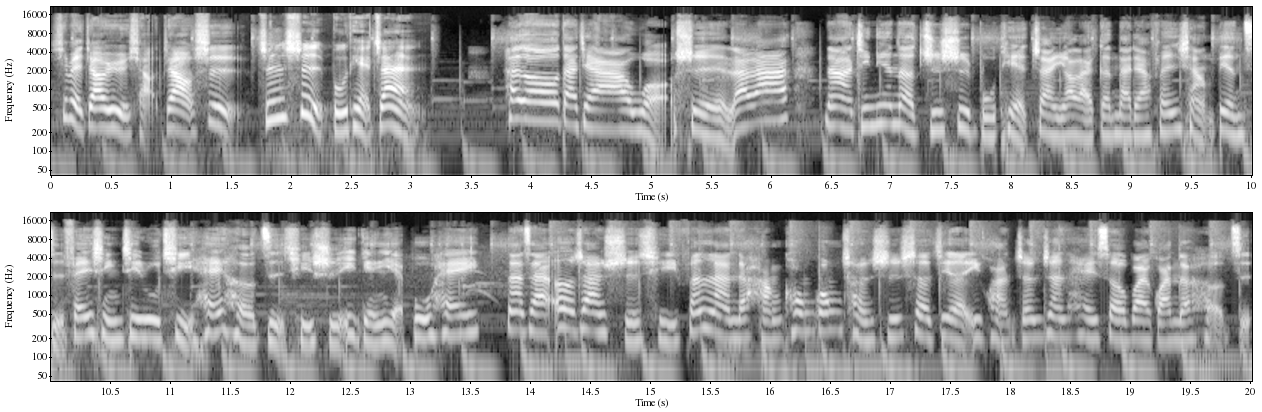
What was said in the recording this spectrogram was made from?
新北教育小教室，知识补铁站。Hello，大家，我是拉拉。那今天的知识补铁站要来跟大家分享电子飞行记录器黑盒子，其实一点也不黑。那在二战时期，芬兰的航空工程师设计了一款真正黑色外观的盒子。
